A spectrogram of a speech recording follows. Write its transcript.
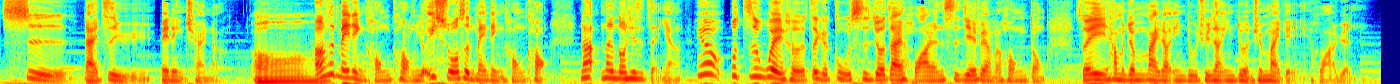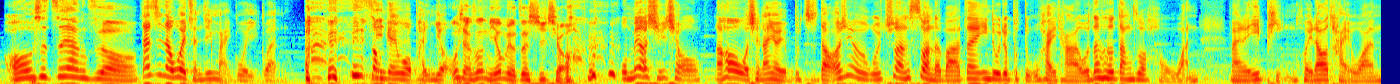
是来自于 Made in China 哦，好像是 Made in Hong Kong，有一说是 Made in Hong Kong。那那个东西是怎样？因为不知为何这个故事就在华人世界非常的轰动，所以他们就卖到印度去，让印度人去卖给华人。哦，是这样子哦。但是呢，我也曾经买过一罐 送给我朋友。我想说，你又没有这需求，我没有需求。然后我前男友也不知道，而且我算算了吧，在印度就不毒害他了。我那时候当做好玩，买了一瓶回到台湾，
